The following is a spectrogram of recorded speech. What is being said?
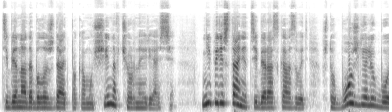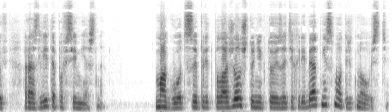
тебе надо было ждать, пока мужчина в черной рясе не перестанет тебе рассказывать, что Божья любовь разлита повсеместно. Магоцци предположил, что никто из этих ребят не смотрит новости.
